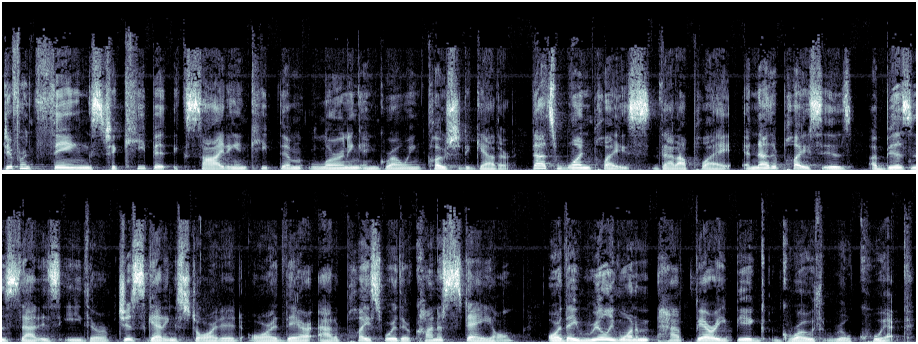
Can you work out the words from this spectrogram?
different things to keep it exciting and keep them learning and growing closer together. That's one place that I play. Another place is a business that is either just getting started or they're at a place where they're kind of stale or they really want to have very big growth real quick.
